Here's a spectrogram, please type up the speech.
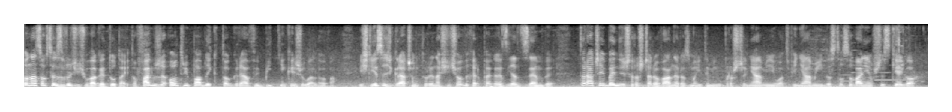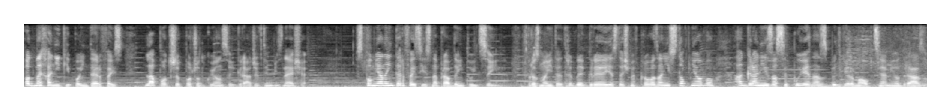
To na co chcę zwrócić uwagę tutaj, to fakt, że Old Republic to gra wybitnie casualowa. Jeśli jesteś graczem, który na sieciowych RPGach zjadł zęby, to raczej będziesz rozczarowany rozmaitymi uproszczeniami, ułatwieniami i dostosowaniem wszystkiego, od mechaniki po interfejs, dla potrzeb początkujących graczy w tym biznesie. Wspomniany interfejs jest naprawdę intuicyjny. W rozmaite tryby gry jesteśmy wprowadzani stopniowo, a gra nie zasypuje nas zbyt wieloma opcjami od razu.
